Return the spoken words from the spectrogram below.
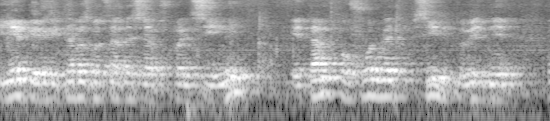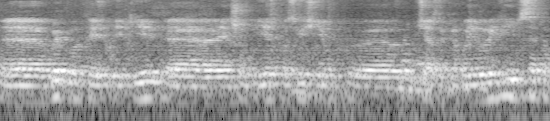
Є пільги, треба звертатися в пенсійний, і там оформлять всі відповідні виплати, які, якщо є посвідчення учасника бойових дій, все там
